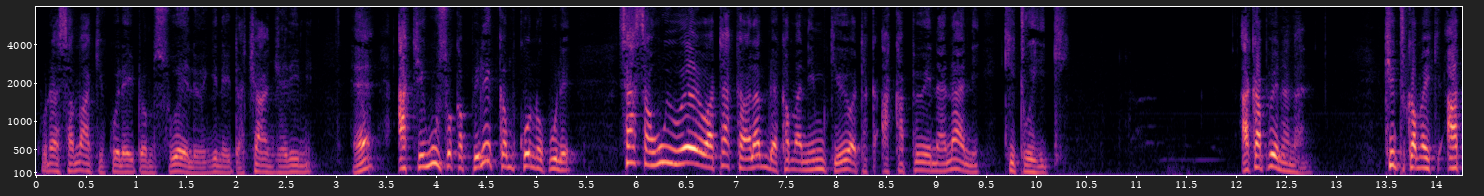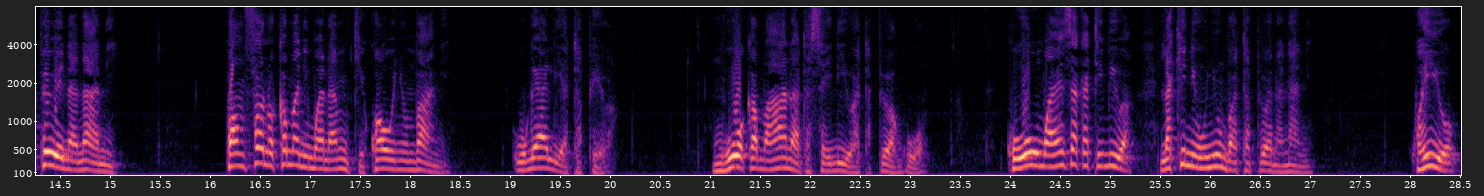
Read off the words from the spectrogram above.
Kuna samaki kule aitwa msuele wengine ita chanja lini eh? akiguswa kapeleka mkono kule sasa huyu wewe wataka labda kama ni mke wewe wataka akapewe na nani kitu hiki? Akapewe na nani? Kitu kama hiki apewe na nani? Kwa mfano kama ni mwanamke kwao nyumbani ugali atapewa. Nguo kama hana atasaidiwa atapewa nguo. Kuumwa aweza akatibiwa lakini unyumba atapewa na nani? Kwa hiyo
